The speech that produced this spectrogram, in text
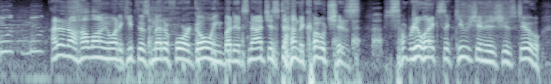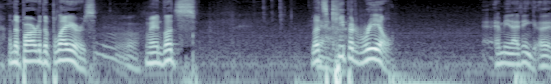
I don't know how long I want to keep this metaphor going, but it's not just on the coaches. Some real execution issues too on the part of the players. I mean, let's. Let's Yeah. keep it real. I mean, I think, uh,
